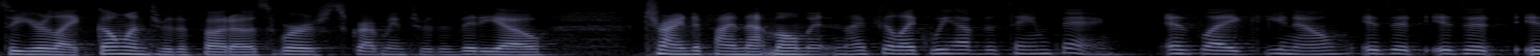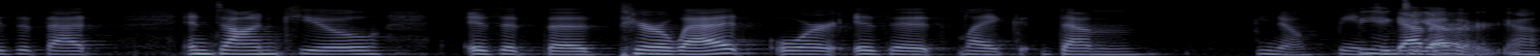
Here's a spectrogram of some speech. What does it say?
So you're like going through the photos, we're scrubbing through the video trying to find that moment and I feel like we have the same thing. Is like, you know, is it is it is it that in Don Q is it the pirouette or is it like them, you know, being, being together? Yeah.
